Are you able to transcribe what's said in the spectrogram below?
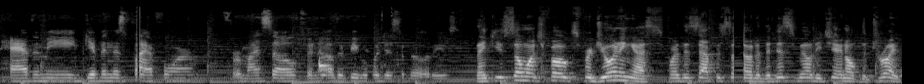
having me, giving this platform for myself and other people with disabilities. Thank you so much, folks, for joining us for this episode of the Disability Channel of Detroit.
